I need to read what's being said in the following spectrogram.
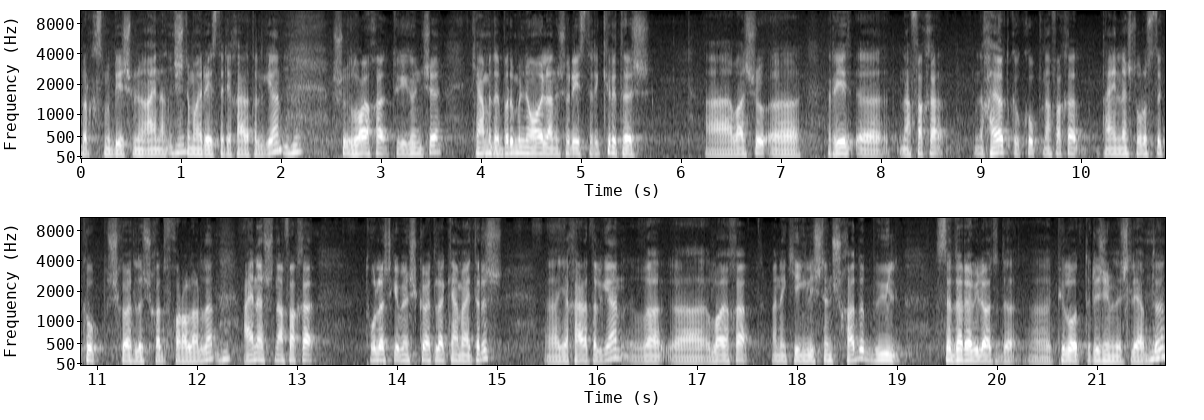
bir qismi besh million aynan ijtimoiy reyestrga qaratilgan. Shu loyiha tugaguncha kamida bir million oilani shu reyestrga kiritish va shu e, e, nafaqa hayotga ko'p nafaqa tayinlash to'g'risida ko'p shikoyatlar chiqadi fuqarolardan aynan shu nafaqa to'lashga bo'lgan shikoyatlarni kamaytirishga qaratilgan va e, loyiha mana keyingi ishdan chiqadi. Bu yil sirdaryo viloyatida e, pilot rejimida ishlayapti.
